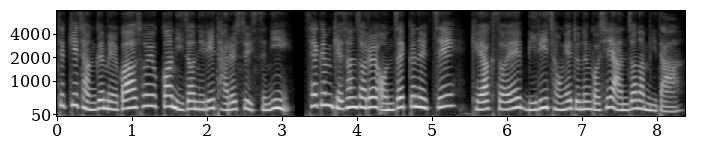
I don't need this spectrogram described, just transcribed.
특히 잔금일과 소유권 이전일이 다를 수 있으니 세금 계산서를 언제 끊을지 계약서에 미리 정해두는 것이 안전합니다.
